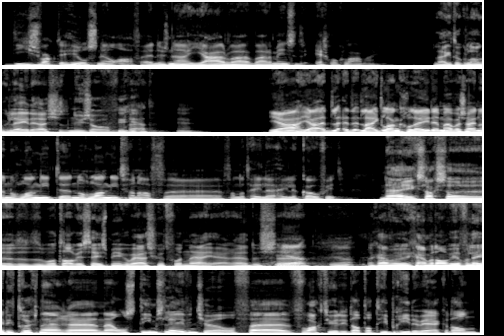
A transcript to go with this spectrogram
die zwakte heel snel af. Hè? Dus na een jaar waren mensen er echt wel klaar mee. Lijkt ook lang geleden als je er nu zo over praat. ja. Ja, ja het, het, lijkt lang geleden, maar we zijn er nog lang niet, uh, nog lang niet vanaf uh, van dat hele, hele COVID. Nee, ik zag ze. Er wordt alweer steeds meer gewaarschuwd voor het najaar. Hè? Dus uh, ja, ja. Dan gaan we, gaan we dan weer volledig terug naar, uh, naar ons teamsleventje? Of uh, verwachten jullie dat dat hybride werken dan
